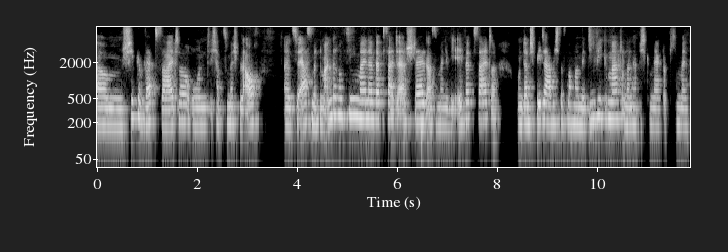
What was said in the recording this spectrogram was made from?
ähm, schicke Webseite und ich habe zum Beispiel auch äh, zuerst mit einem anderen Theme meine Webseite erstellt, also meine VA-Webseite und dann später habe ich das nochmal mit Divi gemacht und dann habe ich gemerkt, okay, mein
